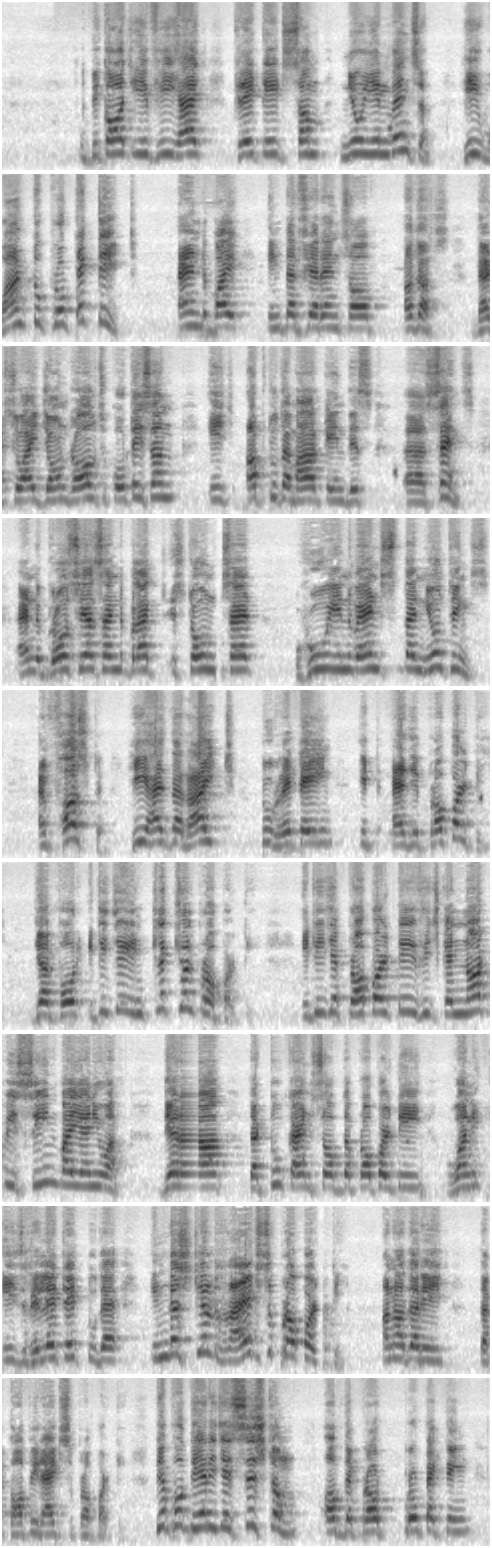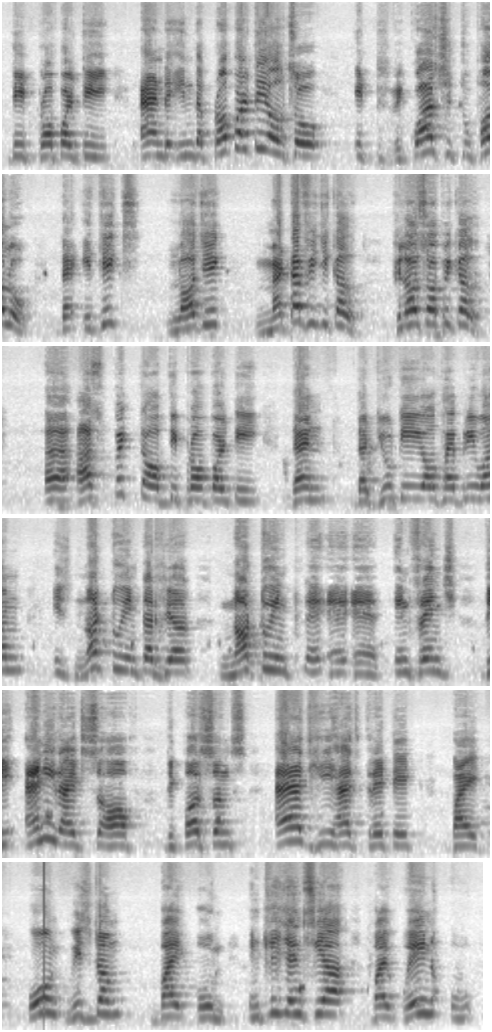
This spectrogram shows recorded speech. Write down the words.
because if he has created some new invention he want to protect it and by interference of others. That's why john rawls quotation is up to the mark in this uh, sense. And grotius and blackstone said who invents the new things? And first he has the right to retain it as a property. Therefore it is a intellectual property it is a property which cannot be seen by anyone. There are the two kinds of the property. One is related to the industrial rights property. Another is the copyrights property. Therefore there is a system of the pro- protecting the property. And in the property also it requires to follow the ethics logic metaphysical philosophical uh, aspect of the property. Then the duty of everyone is not to interfere not to in, uh, uh, infringe the any rights of the persons as he has created by own wisdom by own intelligentsia by own,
